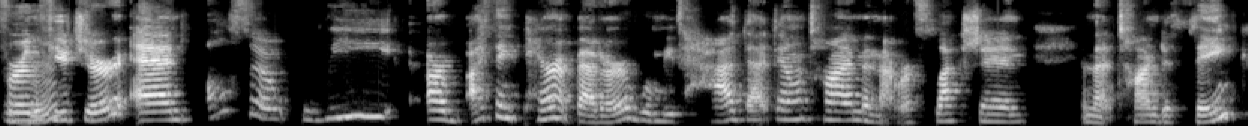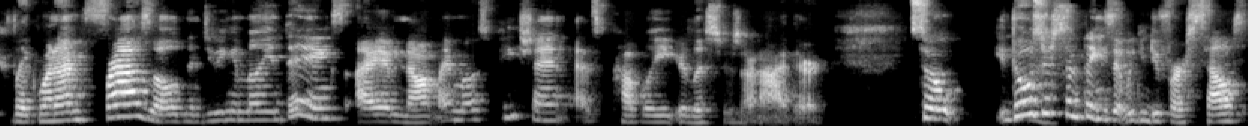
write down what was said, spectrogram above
for mm-hmm. the future. And also, we are, I think, parent better when we've had that downtime and that reflection and that time to think. Like when I'm frazzled and doing a million things, I am not my most patient, as probably your listeners aren't either. So, those are some things that we can do for ourselves.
